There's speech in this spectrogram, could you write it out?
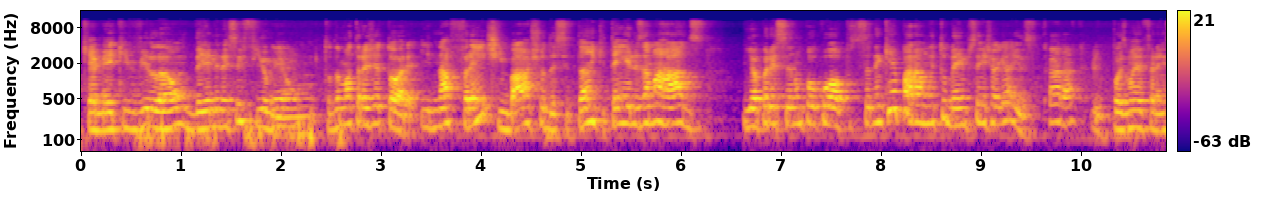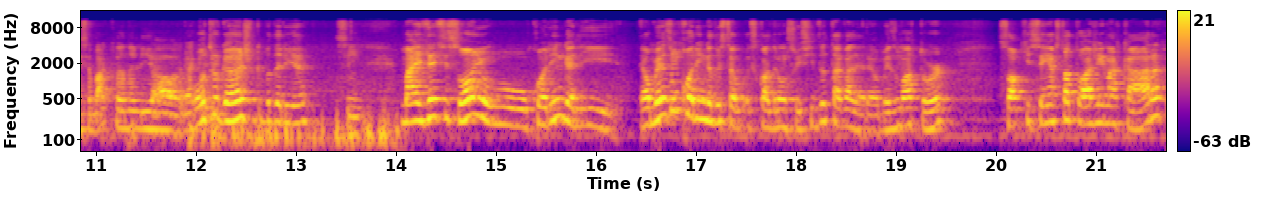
que é meio que vilão dele nesse filme. É um, toda uma trajetória. E na frente, embaixo desse tanque, tem eles amarrados e aparecendo um pouco o óculos. Você tem que reparar muito bem pra você enxergar isso. Caraca. Ele pôs uma referência bacana ali ao HQ. Outro gancho que poderia. Sim. Mas esse sonho, o Coringa ali. É o mesmo Coringa do Esquadrão Suicida, tá, galera? É o mesmo ator. Só que sem as tatuagens na cara.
